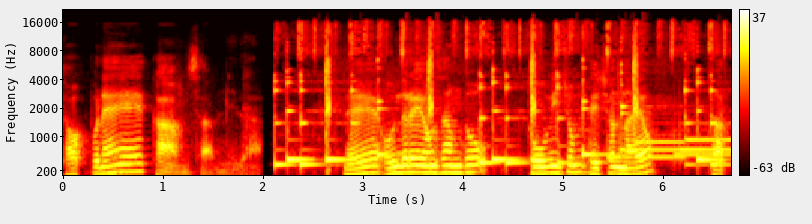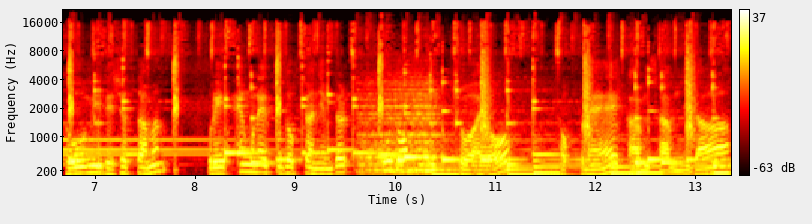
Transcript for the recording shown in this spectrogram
덕분에 감사합니다. 네, 오늘의 영상도 도움이 좀 되셨나요? 자, 도움이 되셨다면 우리 행운의 구독자님들 구독, 좋아요 덕분에 감사합니다.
